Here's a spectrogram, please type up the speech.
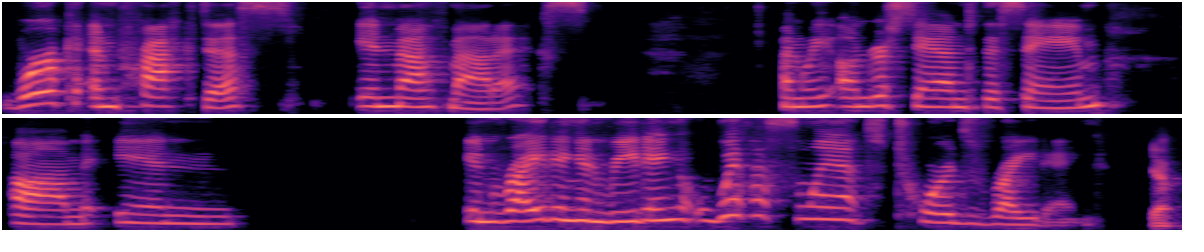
work and practice in mathematics and we understand the same um, in in writing and reading with a slant towards writing yep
